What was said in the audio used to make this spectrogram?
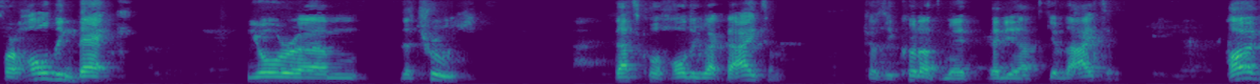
for holding back your um, the truth that's called holding back the item. Because you could admit, then you have to give the item. Here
